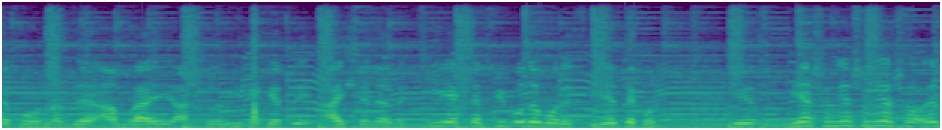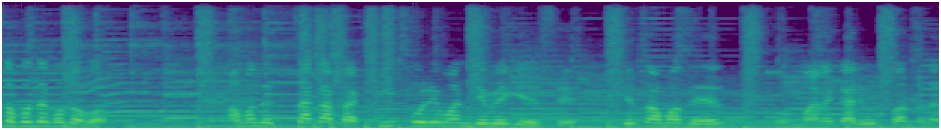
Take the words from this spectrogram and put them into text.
দেখুন যে আমরা এই আসলে ইরি খেতে আইসে না কি একটা বিপদে পড়েছি। এ দেখুন নিয়ে আসো, নিয়ে এ দেখো দেখো দেখো। আমাদের চাকাটা কি পরিমাণ ডেবে গিয়েছে কিন্তু আমাদের মানে গাড়ি উঠতে পারবে না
